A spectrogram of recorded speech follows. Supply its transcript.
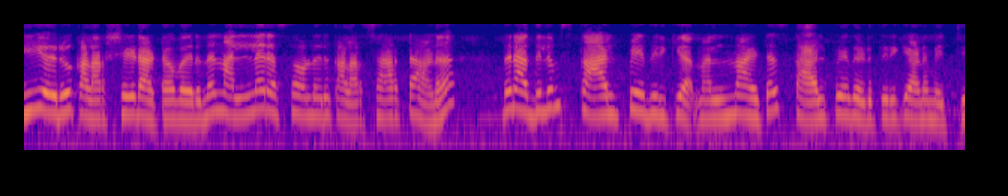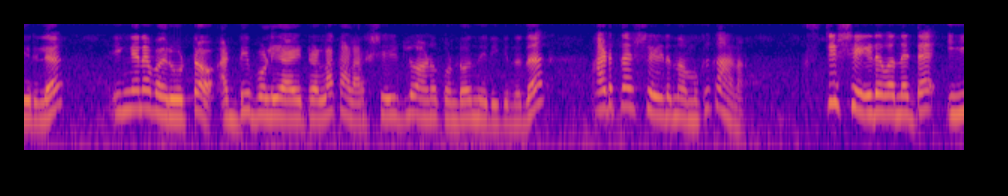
ഈ ഒരു കളർ ഷെയ്ഡ് ആട്ടോ വരുന്നത്. നല്ല രസമുള്ള ഒരു കളർ ചാർട്ടാണ് ദെൻ അതിലും സ്കാൽപ്പ് ചെയ്തിരിക്കുക. നന്നായിട്ട് സ്കാൽപ്പ് ചെയ്തെടുത്തിരിക്കുകയാണ് മെറ്റീരിയൽ ഇങ്ങനെ വരൂ കേട്ടോ അടിപൊളിയായിട്ടുള്ള കളർ ഷെയ്ഡിലുമാണ് കൊണ്ടുവന്നിരിക്കുന്നത്. അടുത്ത ഷെയ്ഡ് നമുക്ക് കാണാം. നെക്സ്റ്റ് ഷെയ്ഡ് വന്നിട്ട് ഈ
